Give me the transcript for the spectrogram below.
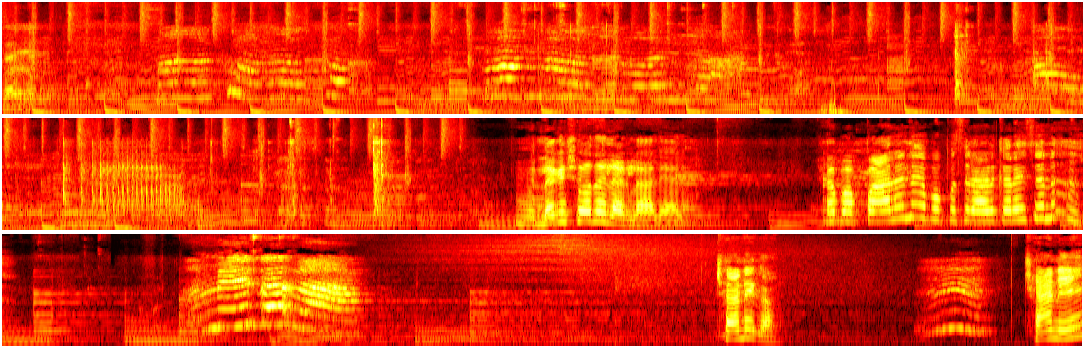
काय झालं? लगेच शोधायला लागला आल्या आल्या. हा पप्पा आला ना पप्पाचं लाड करायचं ना? छान आहे का? छान आहे?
